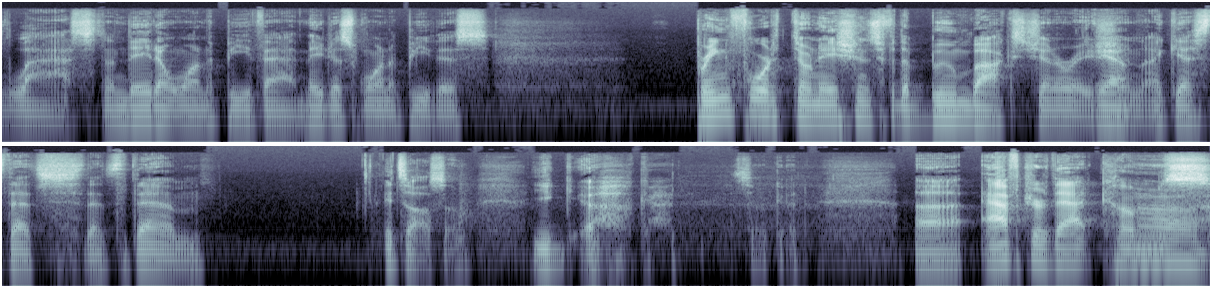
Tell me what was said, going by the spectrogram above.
last, and they don't want to be that. They just want to be this. Bring forth donations for the boombox generation. Yeah. I guess that's that's them. It's awesome. You oh god, so good. Uh, after that comes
